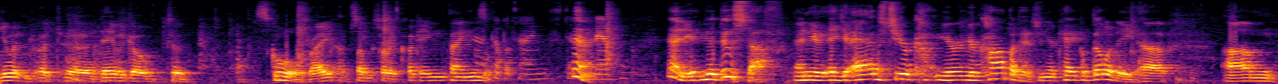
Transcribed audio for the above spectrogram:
you and uh, uh, David go to schools, right, of some sort of cooking things. A couple times Yeah. down Napa. Yeah, you, you do stuff, and you, it adds to your, your, your competence and your capability. Uh, um,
